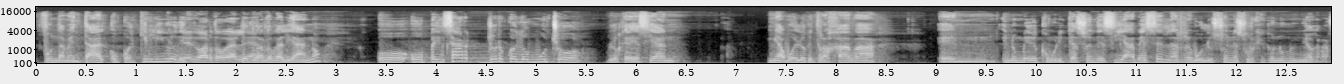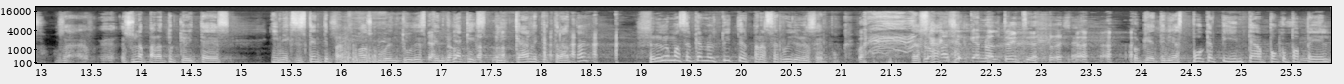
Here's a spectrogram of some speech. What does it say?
fundamental, o cualquier libro de, Eduardo Galeano, Eduardo Galeano o, pensar, yo recuerdo mucho lo que decían mi abuelo que trabajaba en, en, un medio de comunicación, decía, a veces las revoluciones surgen con un mimeógrafo. O sea, es un aparato que ahorita es inexistente para las nuevas juventudes, tendría que explicar de qué trata, pero es lo más cercano al Twitter para hacer ruido en esa época. lo más cercano al Twitter. Porque tenías poca tinta, poco papel,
